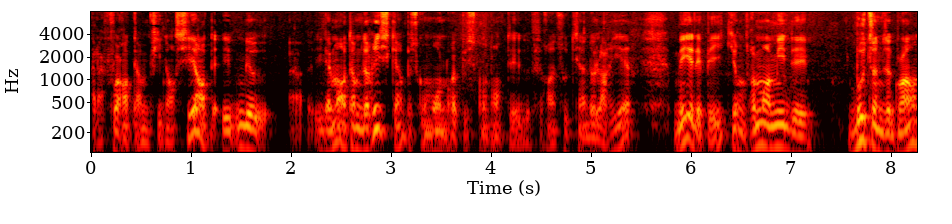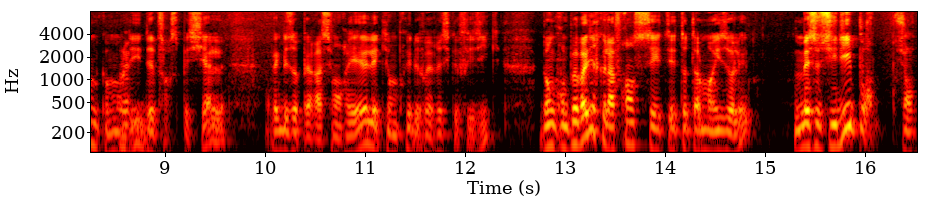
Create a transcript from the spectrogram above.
à la fois en termes financiers, mais euh, également en termes de risques, hein, parce qu'on aurait pu se contenter de faire un soutien de l'arrière, mais il y a des pays qui ont vraiment mis des, boots on the ground, comme on dit, des forces spéciales, avec des opérations réelles et qui ont pris de vrais risques physiques. Donc on ne peut pas dire que la France s'est été totalement isolée. Mais ceci dit, pour, si, on,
